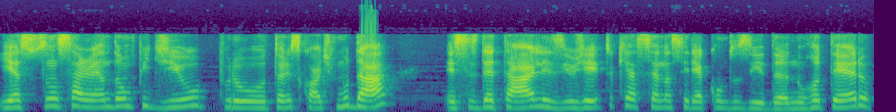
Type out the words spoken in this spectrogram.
E a Susan Sarandon pediu pro Tony Scott mudar esses detalhes e o jeito que a cena seria conduzida no roteiro,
